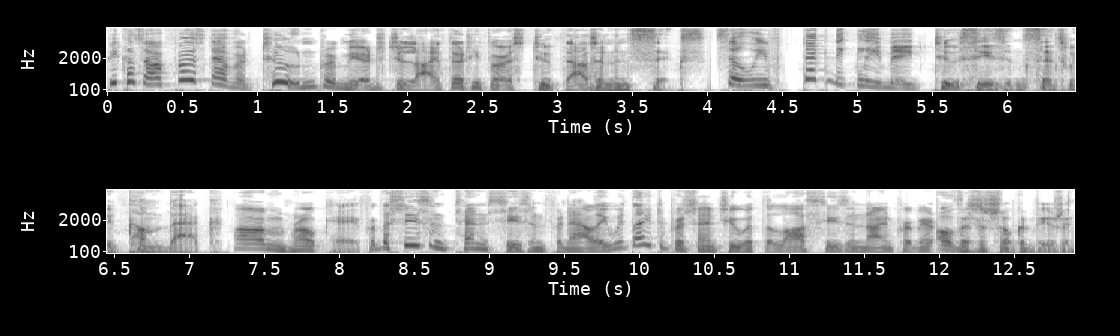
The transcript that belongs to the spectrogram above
because our first ever tune premiered July 31st, 2006. So we've technically made two seasons since we've come back. Um, okay. For the Season 10 season finale, we'd like to present you with the Lost Season 9 premiere. Oh, this is so confusing.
